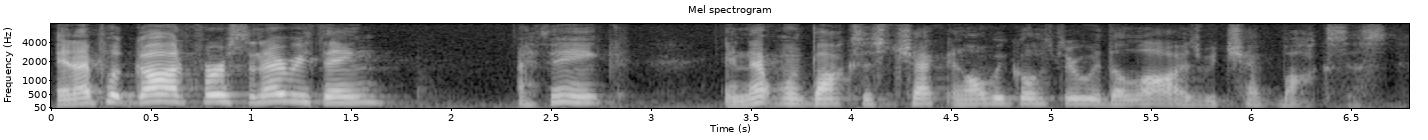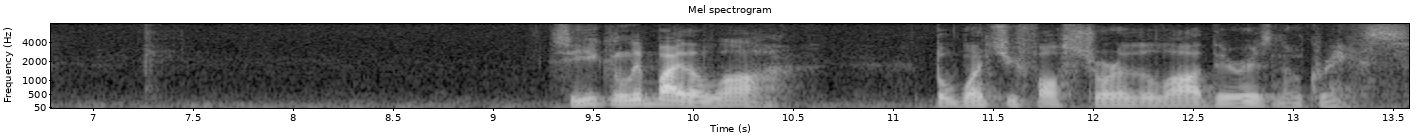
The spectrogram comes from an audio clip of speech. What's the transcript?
And I put God first in everything, I think, and that one box is checked, and all we go through with the law is we check boxes. See, you can live by the law, but once you fall short of the law, there is no grace.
